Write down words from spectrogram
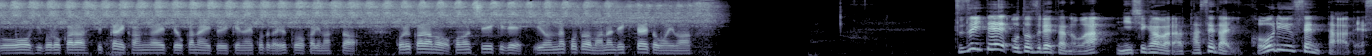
動を日頃からしっかり考えておかないといけないことがよく分かりました。これからもこの地域でいろんなことを学んでいきたいと思います。続いて訪れたのは西河原多世代交流センターです。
